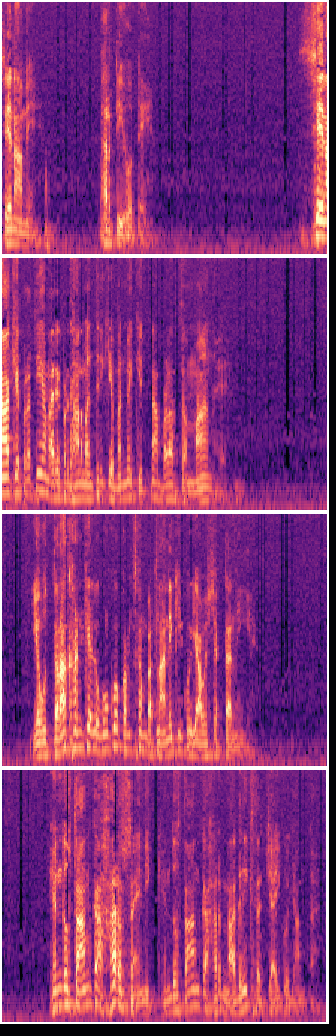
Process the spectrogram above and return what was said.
सेना में भर्ती होते हैं। सेना के प्रति हमारे प्रधानमंत्री के मन में कितना बड़ा सम्मान है। यह उत्तराखंड के लोगों को कम से कम बतलाने की कोई आवश्यकता नहीं है। हिंदुस्तान का हर सैनिक, हिंदुस्तान का हर नागरिक सच्चाई को जानता है।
